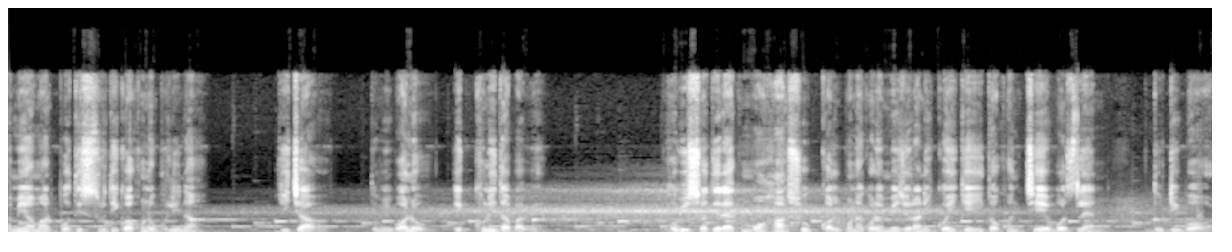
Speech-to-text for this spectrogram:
আমি আমার প্রতিশ্রুতি কখনো ভুলি না। কি চাও, তুমি বলো, এক্ষুনি তা পাবে। ভবিষ্যতের এক মহা সুখ কল্পনা করে মেজরানী কৈকেয়ী তখন চেয়ে বসলেন, দুটি বর।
